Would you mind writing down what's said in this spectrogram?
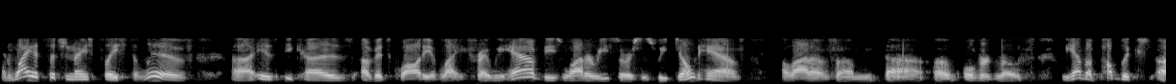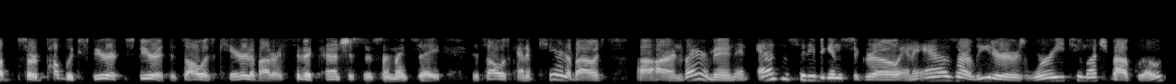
and why it's such a nice place to live uh, is because of its quality of life, right? We have these water resources. We don't have a lot of, um, uh, of overgrowth. We have a public, uh, sort of public spirit, spirit that's always cared about our civic consciousness, I might say, that's always kind of cared about uh, our environment. And as the city begins to grow and as our leaders worry too much about growth,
